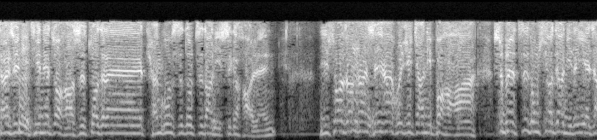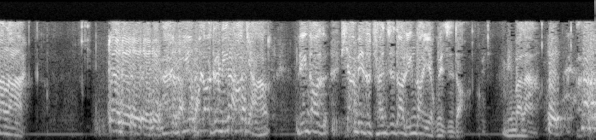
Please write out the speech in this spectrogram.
但是你天天做好事，做的嘞，全公司都知道你是个好人。你说说看，谁还会去讲你不好啊？是不是自动消掉你的业障了？对对对对对，啊。你又不要跟领导讲，领导下面的全知道，领导也会知道，明白了？对，那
